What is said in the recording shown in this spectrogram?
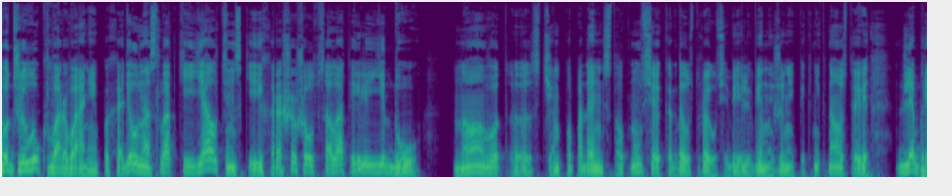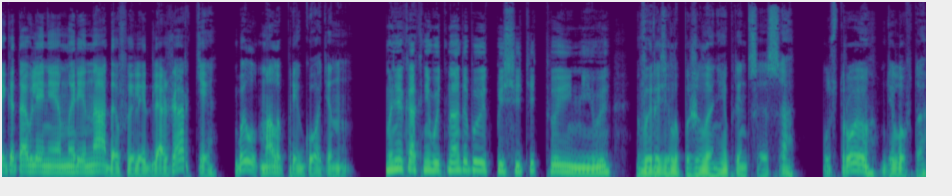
Тот же лук в Орване походил на сладкий ялтинский и хорошо шел в салаты или еду. Но вот э, с чем попаданец столкнулся, когда устроил себе и любимой жене пикник на острове, для приготовления маринадов или для жарки был малопригоден. «Мне как-нибудь надо будет посетить твои нивы», — выразила пожелание принцесса. «Устрою делов-то.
